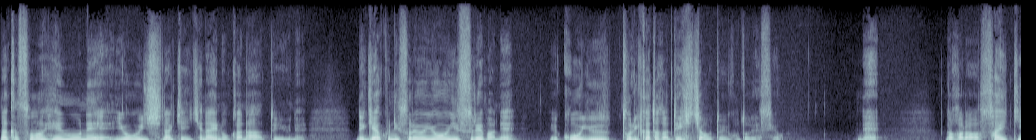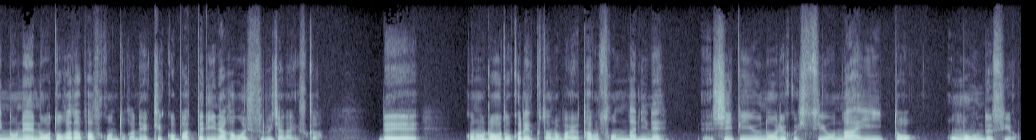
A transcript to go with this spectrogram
なんかその辺をね用意しなきゃいけないのかなというねで逆にそれを用意すればねこういう取り方ができちゃうということですよ。ね。だから最近のねノート型パソコンとかね結構バッテリー長持ちするじゃないですか。でこの RODE Connect の場合は多分そんなにね CPU 能力必要ないと思うんですよ。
